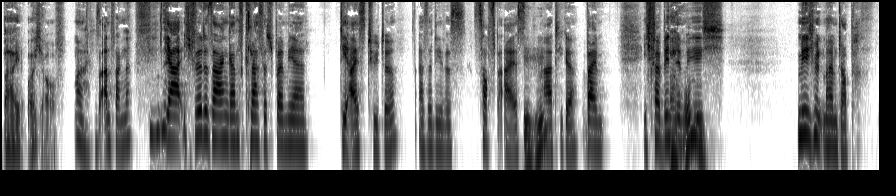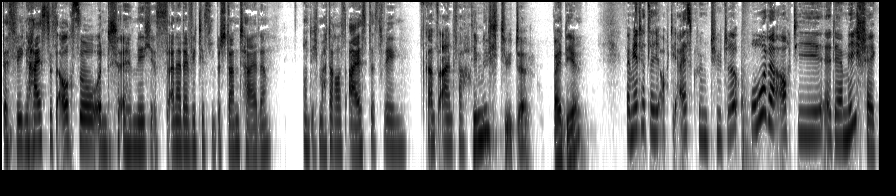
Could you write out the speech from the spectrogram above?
bei euch auf? Oh, ich muss anfangen, ne? ja, ich würde sagen, ganz klassisch bei mir die Eistüte, also dieses Soft-Eis-artige, mhm. weil ich verbinde Warum? Milch, Milch mit meinem Job. Deswegen heißt es auch so und äh, Milch ist einer der wichtigsten Bestandteile. Und ich mache daraus Eis, deswegen ganz einfach. Die Milchtüte. Bei dir? Bei mir tatsächlich auch die Ice Cream Tüte oder auch die äh, der Milchshake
